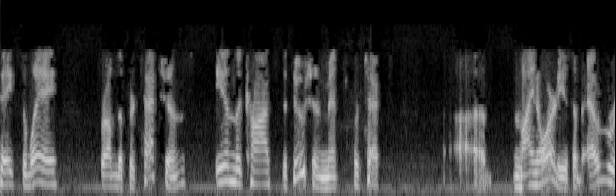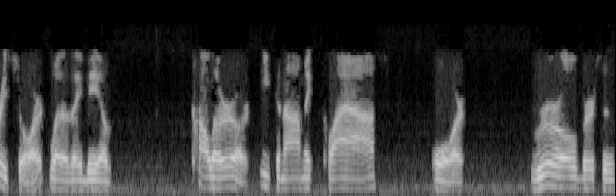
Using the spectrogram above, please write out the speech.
takes away from the protections in the Constitution meant to protect uh, minorities of every sort, whether they be of color or economic class or rural versus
